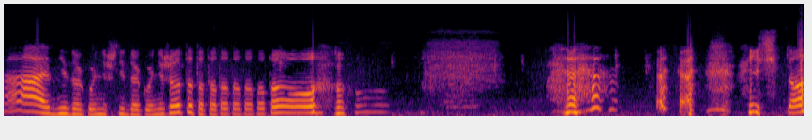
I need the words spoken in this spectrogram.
А, не догонишь, не догонишь. Вот то то то то то то то И что?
